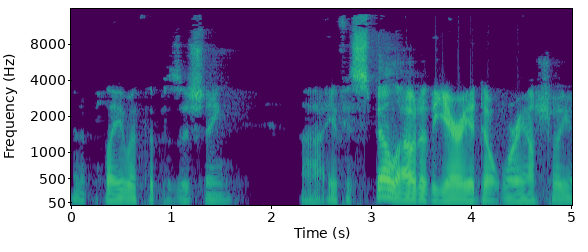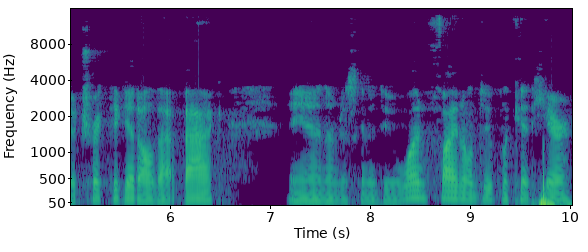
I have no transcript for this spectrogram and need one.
kind of play with the positioning. Uh, if you spill out of the area, don't worry, I'll show you a trick to get all that back. And I'm just going to do one final duplicate here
